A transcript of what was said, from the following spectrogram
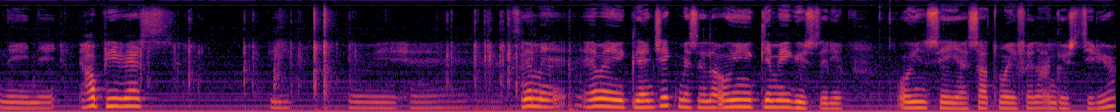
Ne ne? Happy vers hemen, hemen yüklenecek. Mesela oyun yüklemeyi gösteriyor. Oyun seyyar satmayı falan gösteriyor.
